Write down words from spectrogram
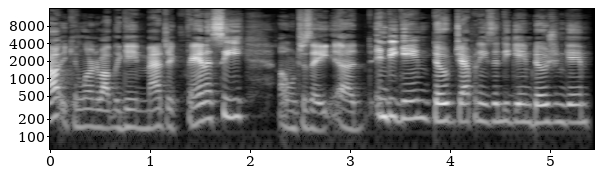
out. You can learn about the game Magic Fantasy, uh, which is a uh, indie game, do- Japanese indie game, Dojin game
